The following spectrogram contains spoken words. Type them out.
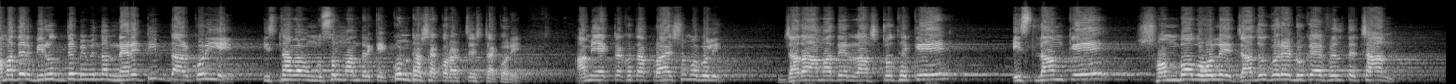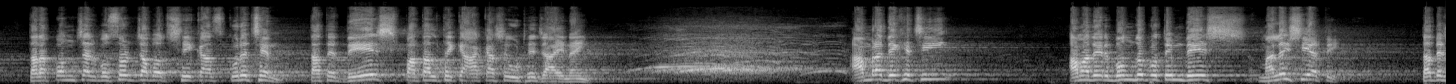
আমাদের বিরুদ্ধে বিভিন্ন ন্যারেটিভ দাঁড় করিয়ে ইসলাম এবং মুসলমানদেরকে কোণঠাসা করার চেষ্টা করে। আমি একটা কথা প্রায় সময় বলি, যারা আমাদের রাষ্ট্র থেকে ইসলামকে সম্ভব হলে জাদুঘরে ঢুকায় ফেলতে চান, তারা পঞ্চাশ বছর যাবৎ সে কাজ করেছেন, তাতে দেশ পাতাল থেকে আকাশে উঠে যায় নাই। আমরা দেখেছি আমাদের বন্ধু প্রতিম দেশ মালয়েশিয়াতে তাদের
